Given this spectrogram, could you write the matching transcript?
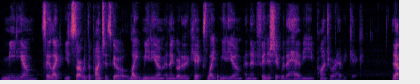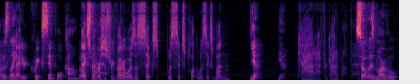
medium. Say like you'd start with the punches, go light, medium, and then go to the kicks, light, medium, and then finish it with a heavy punch or a heavy kick. That was like X- your quick, simple combo. X Men versus Street? Fighter was a six was six pl- was six button. Yeah, yeah. God, I forgot about that. So was Marvel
